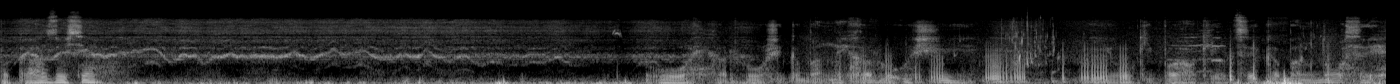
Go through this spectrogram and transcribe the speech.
Показуйся. Ой, хороші кабани, хороші. Йолки-палки, оце кабандоси.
